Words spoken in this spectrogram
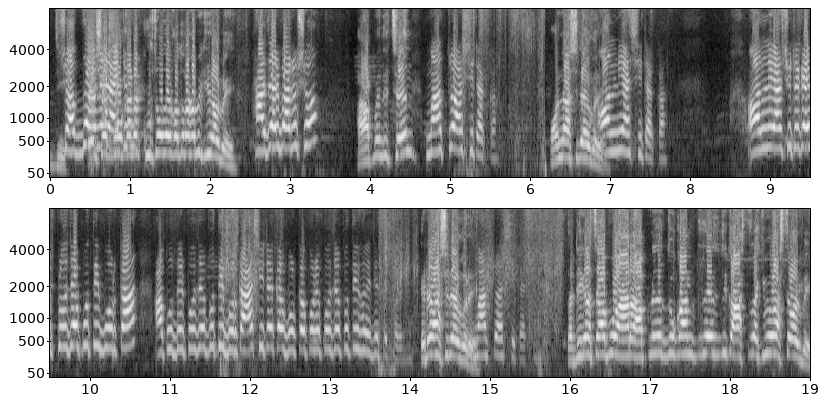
জি। সব ধরনের বোরকাটা খুচরো কত টাকা বিক্রি হবে? হাজার বারোশো। আর আপনি দিচ্ছেন? মাত্র আশি টাকা। অনলি আশি টাকা করে? অনলি আশি টাকা। অনলি আশি টাকায় প্রজাপতি বোরকা আপুদের প্রজাপতি বোরকা আশি টাকার বোরকা পরে প্রজাপতি হয়ে যেতে পারবে। এটা আশি টাকা করে? মাত্র আশি টাকা। তা ঠিক আছে আপু আর আপনাদের দোকান থেকে যদি আসতে চাই কীভাবে আসতে পারবে?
